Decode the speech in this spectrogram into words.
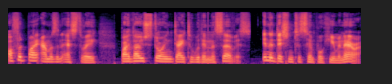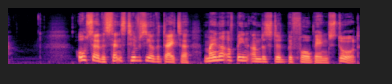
offered by Amazon S3 by those storing data within the service, in addition to simple human error. Also, the sensitivity of the data may not have been understood before being stored.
